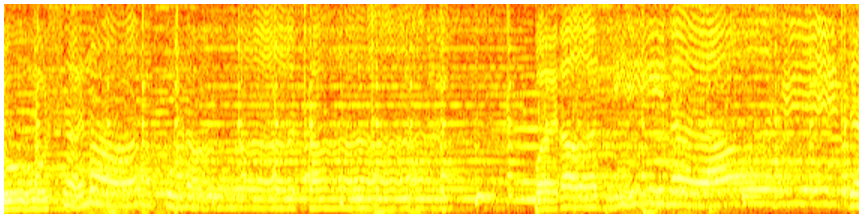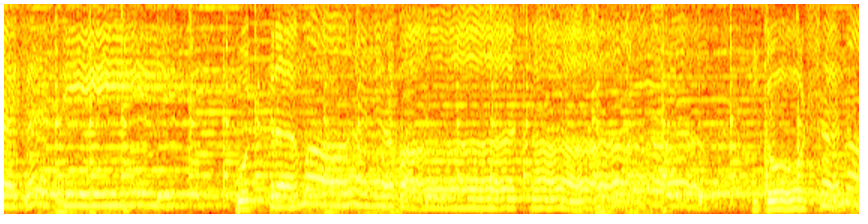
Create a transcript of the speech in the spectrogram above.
दोषना कुणाचा पराधीन आहे जगती पुत्र मानवाचा दोषना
